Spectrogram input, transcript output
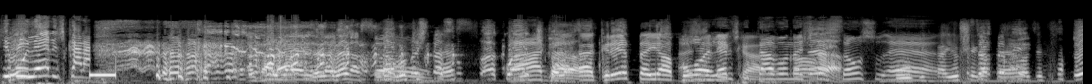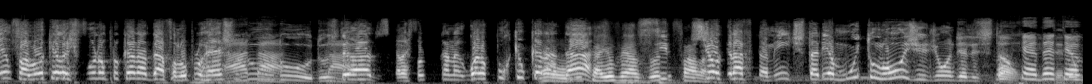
Que mulheres, caralho! As mulheres da estação. estavam na estação aquática Ah. A Greta e a As Bonnie, mulheres que cara. estavam na É. estação. O É, Mikhail chega O Ben falou que elas foram pro Canadá, falou pro resto Ah, do, tá. do- dos Tá. teados. Elas foram pro Canadá. Agora, por que o Não, o Canadá, as duas se e fala. geograficamente, estaria muito longe de onde eles estão? porque deve ter,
